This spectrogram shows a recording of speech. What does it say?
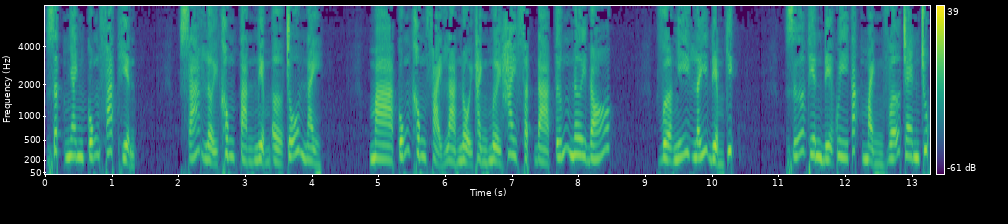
Rất nhanh cũng phát hiện. Xá lời không tàn niệm ở chỗ này. Mà cũng không phải là nội thành mười hai Phật đà tướng nơi đó. Vừa nghĩ lấy điểm kích, giữa thiên địa quy tắc mảnh vỡ chen trúc,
